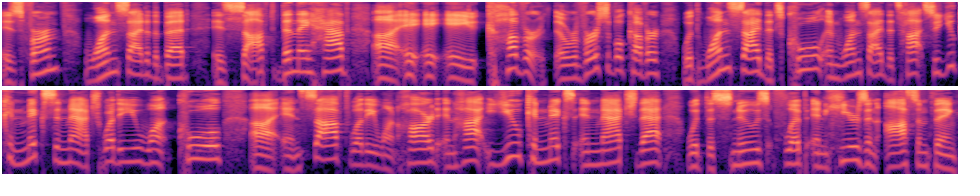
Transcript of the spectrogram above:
is firm, one side of the bed is soft. Then they have uh, a, a a cover, a reversible cover with one side that's cool and one side that's hot, so you can mix and match whether you want cool uh, and soft, whether you want hard and hot. You can mix and match that with the Snooze Flip. And here's an awesome thing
